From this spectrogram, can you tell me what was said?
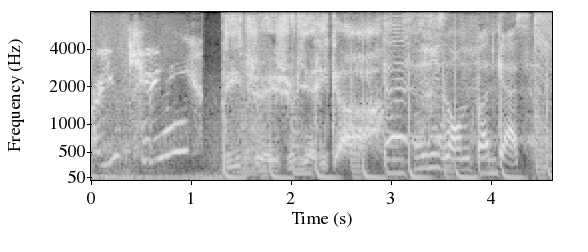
Are you kidding me? DJ Julien Ricard. Mini-Zone Podcast.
